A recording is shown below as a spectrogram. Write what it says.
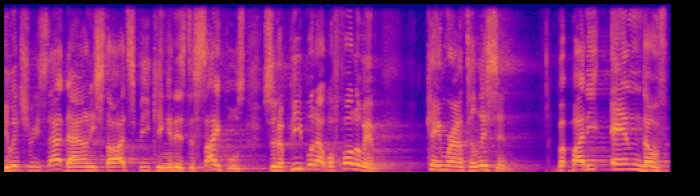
He literally sat down, he started speaking, and his disciples, so the people that were following came around to listen. But by the end of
